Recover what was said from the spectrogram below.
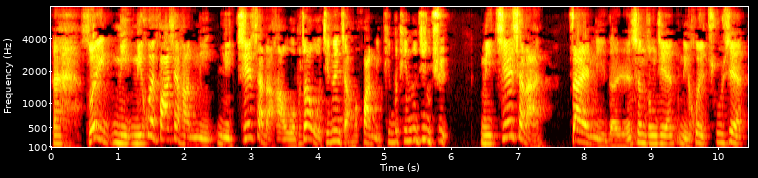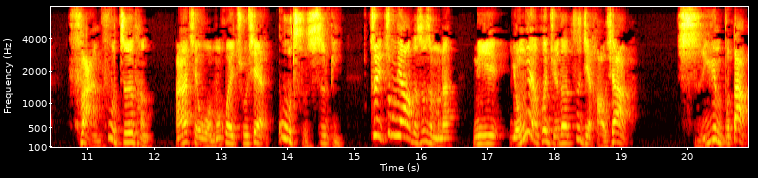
哎，所以你你会发现哈，你你接下来哈，我不知道我今天讲的话你听不听得进去，你接下来。在你的人生中间，你会出现反复折腾，而且我们会出现顾此失彼。最重要的是什么呢？你永远会觉得自己好像时运不当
